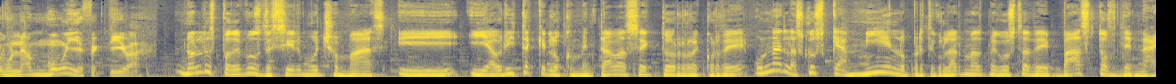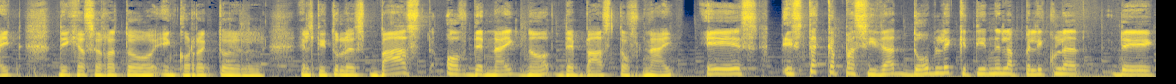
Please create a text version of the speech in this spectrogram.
una muy efectiva. No les podemos decir mucho más. Y, y, ahorita que lo comentabas, Héctor, recordé una de las cosas que a mí en lo particular más me gusta de Bast of the Night. Dije hace rato incorrecto, el, el título es Bast of the Night, no The Bast of Night. Es esta capacidad doble que tiene la película de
